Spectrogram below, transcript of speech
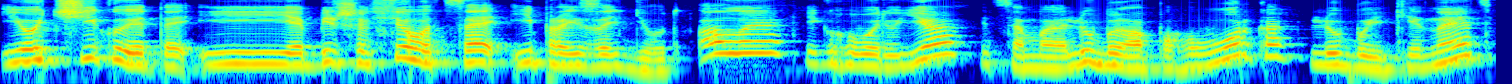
і очікуєте, і більше всього це і произойде. Але, як говорю я, і це моя любима поговорка, любий кінець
